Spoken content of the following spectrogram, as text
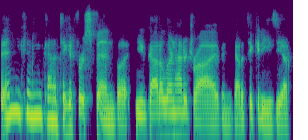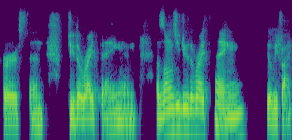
then you can kind of take it for a spin. But you've got to learn how to drive and you got to take it easy at first and do the right thing. And as long as you do the right thing, you'll be fine.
